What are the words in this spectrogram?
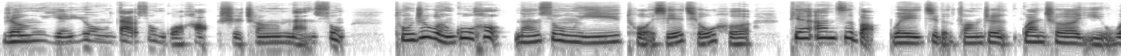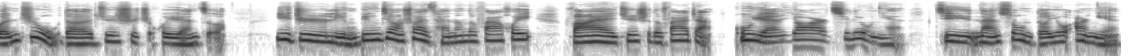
仍沿用大宋国号，史称南宋。统治稳固后，南宋以妥协求和、偏安自保为基本方针，贯彻以文治武的军事指挥原则。抑制领兵将帅才能的发挥，妨碍军事的发展。公元幺二七六年，即南宋德佑二年，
